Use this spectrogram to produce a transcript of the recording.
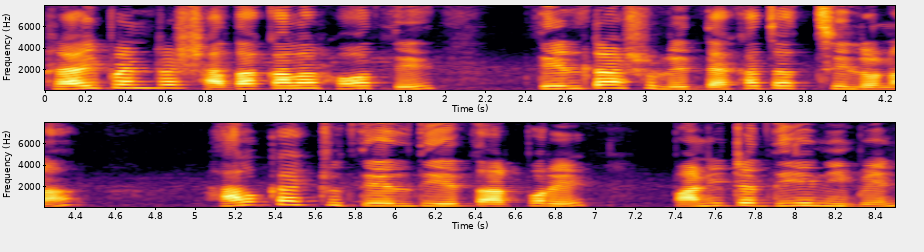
ফ্রাই প্যানটা সাদা কালার হওয়াতে তেলটা আসলে দেখা যাচ্ছিল না। হালকা একটু তেল দিয়ে তারপরে পানিটা দিয়ে নেবেন।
